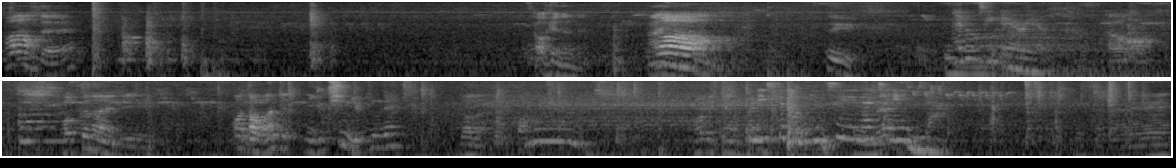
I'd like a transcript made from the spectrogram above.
그런데. 어 괜찮네. 아니. 와 으이. 페널티 에리어. 아. 더 끊어야지. 어나 완전 66인데? 너는. 어디 그냥. 폴리스 박님 수행할 차례입니다. 네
